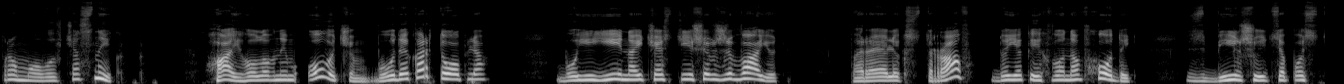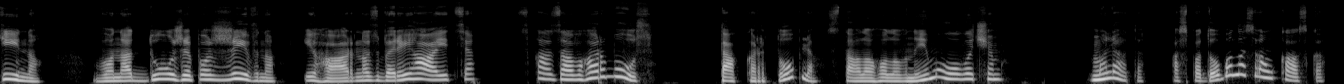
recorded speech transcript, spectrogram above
промовив часник. Хай головним овочем буде картопля, бо її найчастіше вживають. Перелік страв, до яких вона входить, збільшується постійно. Вона дуже поживна і гарно зберігається, сказав гарбуз. Так картопля стала головним овочем. Малята, а сподобалась вам казка?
